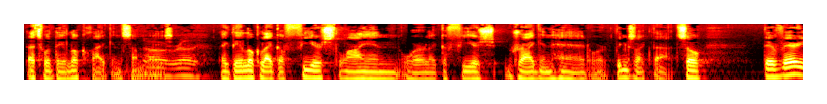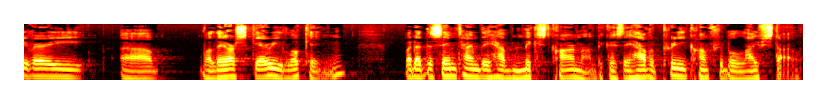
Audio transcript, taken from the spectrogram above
That's what they look like in some Oh, ways. really? Like they look like a fierce lion or like a fierce dragon head or things like that. So they're very, very, uh, well, they are scary looking, but at the same time they have mixed karma because they have a pretty comfortable lifestyle.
